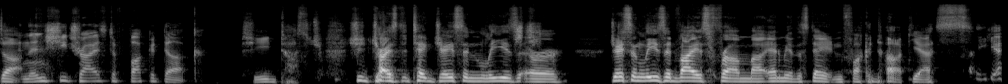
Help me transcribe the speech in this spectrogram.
duck And then she tries to fuck a duck. she does she tries to take jason lee's or jason lee's advice from uh, enemy of the state and fuck a duck yes yeah,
